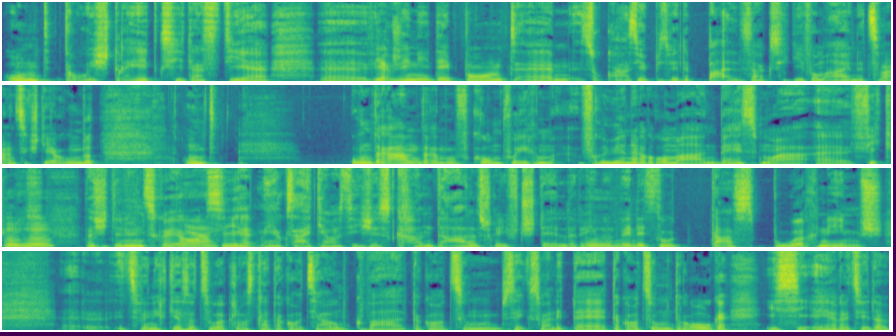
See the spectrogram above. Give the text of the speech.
Und da war die dass die äh, Virginie Despentes ähm, so quasi etwas wie der Balzac vom 21. Jahrhundert. Und unter anderem aufgrund von ihrem früheren Roman «Besmois», äh, «Fick mich», mhm. das war in den 90er Jahren, ja. hat mir ja gesagt, ja, sie ist eine Skandalschriftstellerin. Mhm. Und wenn jetzt du das Buch nimmst, äh, jetzt, wenn ich dir so zugelassen habe, da geht es ja auch um Gewalt, da geht es um Sexualität, da geht es um Drogen, ist sie eher jetzt wieder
